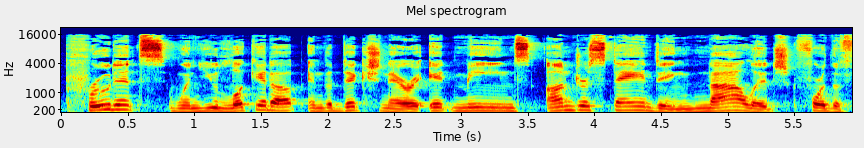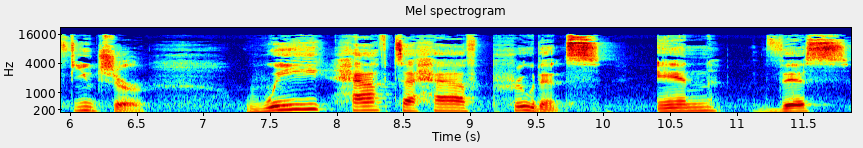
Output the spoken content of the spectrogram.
Prudence, when you look it up in the dictionary, it means understanding, knowledge for the future. We have to have prudence in this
